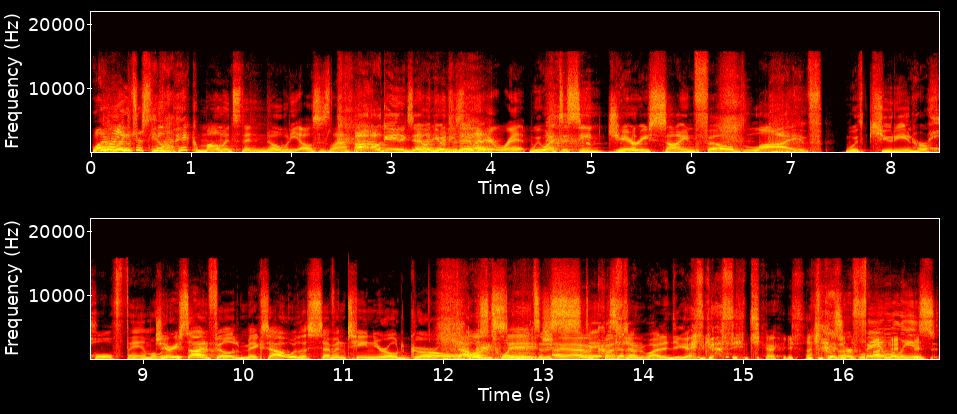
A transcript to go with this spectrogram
Why He'll, don't you just He'll la- pick moments that nobody else is laughing. I- I'll give you an example. And I'll then give you he'll an just let it rip. We went to see Jerry Seinfeld live with Cutie and her whole family. Jerry Seinfeld makes out with a 17 year old girl. That was on 20 minutes of stage. the I have a question. setup. Why did you guys go see Jerry Seinfeld? because her family is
